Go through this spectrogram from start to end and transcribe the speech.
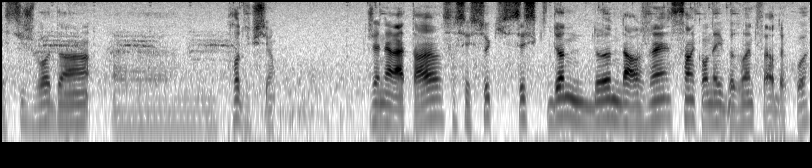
Et si je vais dans euh, production, générateur, ça c'est ce qui donne, donne l'argent sans qu'on ait besoin de faire de quoi.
